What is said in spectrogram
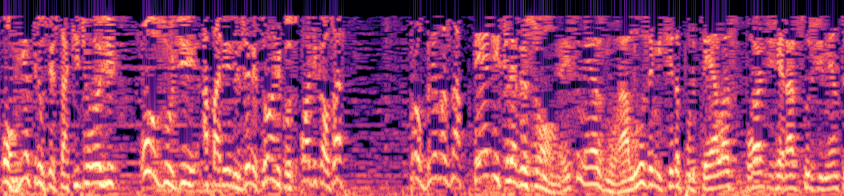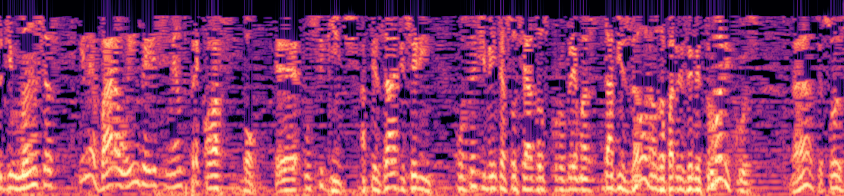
Bom, entre os destaques de hoje, uso de aparelhos eletrônicos pode causar problemas na pele, Cleverson. É isso mesmo. A luz emitida por telas pode gerar surgimento de manchas e levar ao envelhecimento precoce. Bom, é o seguinte, apesar de serem constantemente associados aos problemas da visão, né, os aparelhos eletrônicos, né, as pessoas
